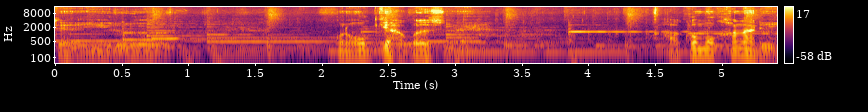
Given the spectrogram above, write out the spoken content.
ているこの大きい箱ですね。箱もかなり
